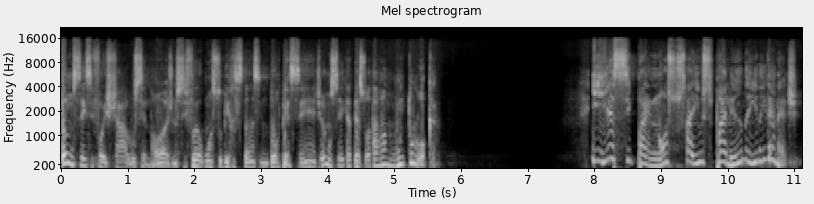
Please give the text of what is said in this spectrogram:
Eu não sei se foi chá alucinógeno, se foi alguma substância entorpecente, eu não sei que a pessoa estava muito louca. E esse Pai Nosso saiu espalhando aí na internet.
